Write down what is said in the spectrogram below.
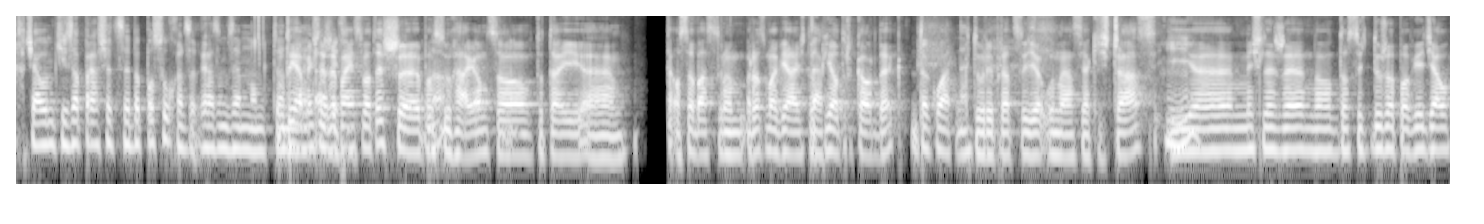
chciałem ci zapraszać, żeby posłuchać razem ze mną. no to ja myślę, że Państwo też e, posłuchają, no. co tutaj e, ta osoba, z którą rozmawiałeś, to tak. Piotr Kordek. Dokładnie. Który pracuje u nas jakiś czas mhm. i e, myślę, że no, dosyć dużo powiedział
